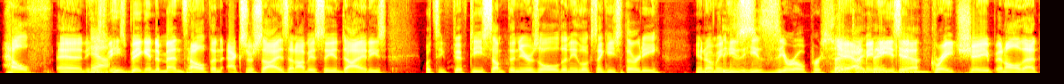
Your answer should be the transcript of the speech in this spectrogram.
health and he's Yeah. he's big into men's health and exercise and obviously in diet. He's what's he, fifty something years old and he looks like he's thirty. You know, I mean, he's he's zero percent. yeah, I mean, think, he's yeah. in great shape and all that.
